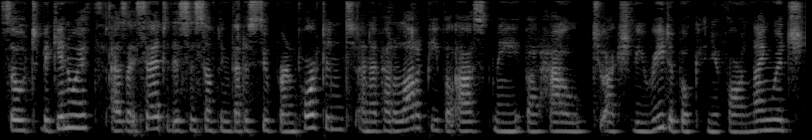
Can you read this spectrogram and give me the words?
So to begin with, as I said, this is something that is super important and I've had a lot of people ask me about how to actually read a book in your foreign language.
